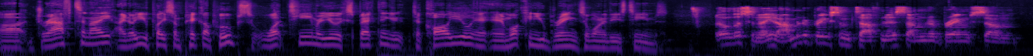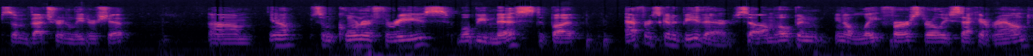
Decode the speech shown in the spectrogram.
uh, draft tonight. I know you play some pickup hoops. What team are you expecting to call you, and, and what can you bring to one of these teams? Well, listen, you know, I'm going to bring some toughness. I'm going to bring some some veteran leadership. Um, you know, some corner threes will be missed, but effort's going to be there. So I'm hoping, you know, late first, early second round,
